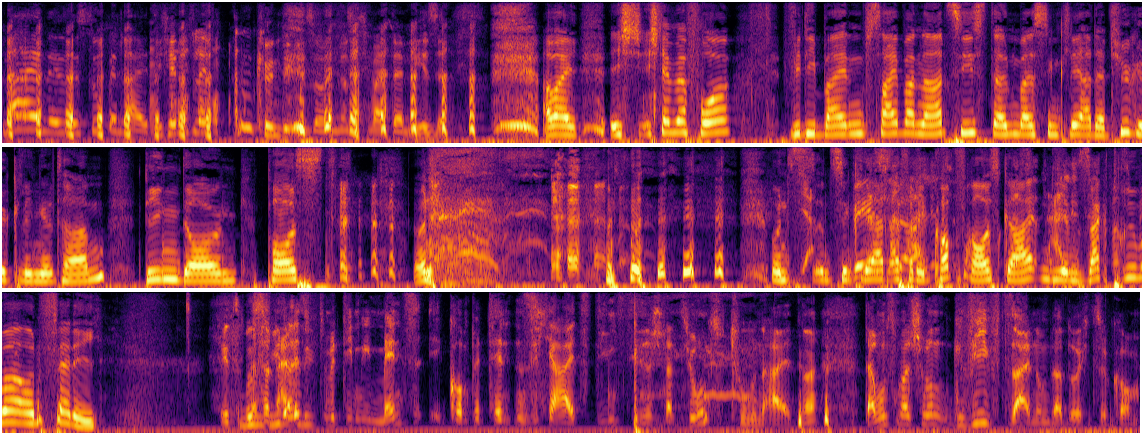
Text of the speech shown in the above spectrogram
Nein, es tut mir leid. Ich hätte vielleicht ankündigen sollen, dass ich weiterlese. Aber ich, ich stelle mir vor, wie die beiden Cyber-Nazis dann bei Sinclair an der Tür geklingelt haben. Ding Dong, Post. Und, und, und Sinclair hat einfach den Kopf rausgehalten, die im Sack drüber und fertig. Jetzt muss Das ich hat wieder alles mit dem immens kompetenten Sicherheitsdienst dieser Station zu tun halt. Ne? Da muss man schon gewieft sein, um da durchzukommen.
